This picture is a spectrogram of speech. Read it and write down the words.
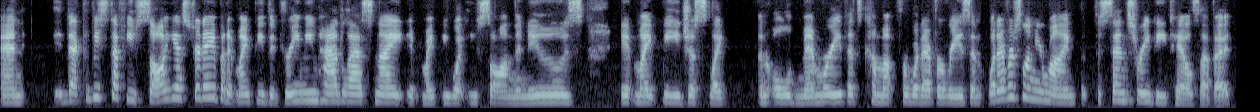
and that could be stuff you saw yesterday but it might be the dream you had last night. It might be what you saw on the news. It might be just like an old memory that's come up for whatever reason. Whatever's on your mind but the sensory details of it.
